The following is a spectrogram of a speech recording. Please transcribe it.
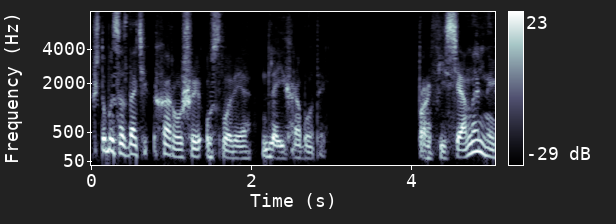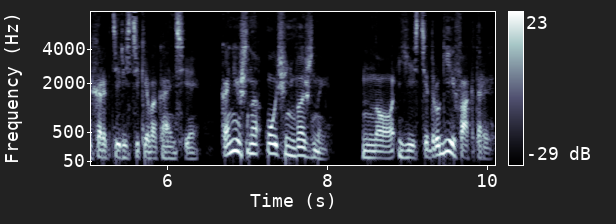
чтобы создать хорошие условия для их работы. Профессиональные характеристики вакансии, конечно, очень важны. Но есть и другие факторы,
